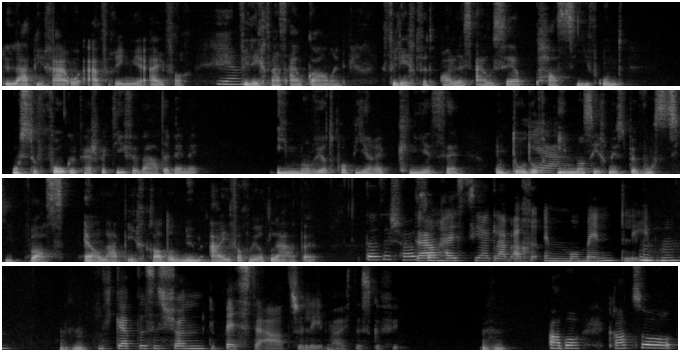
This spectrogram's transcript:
lebe ich auch einfach irgendwie einfach. Ja. Vielleicht wäre es auch gar nicht, vielleicht wird alles auch sehr passiv und aus der Vogelperspektive werden, wenn man immer wird probieren genießen und dadurch yeah. immer sich bewusst sein, was erlebe ich gerade und nicht mehr einfach wird leben. Das ist schon Darum so. heißt es ja, glaube ich, auch im Moment leben. Mhm. Mhm. Ich glaube, das ist schon die beste Art zu leben, habe ich das Gefühl. Mhm. Aber gerade so,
